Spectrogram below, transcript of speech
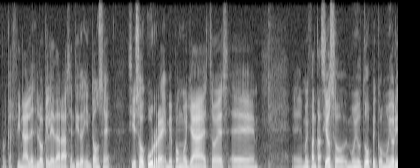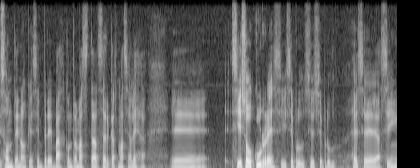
Porque al final es lo que le dará sentido. Y entonces, si eso ocurre, y me pongo ya, esto es eh, eh, muy fantasioso, muy utópico, muy horizonte, ¿no? Que siempre vas contra más estar cerca, más se aleja. Eh, si eso ocurre, si se, se produjese así,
